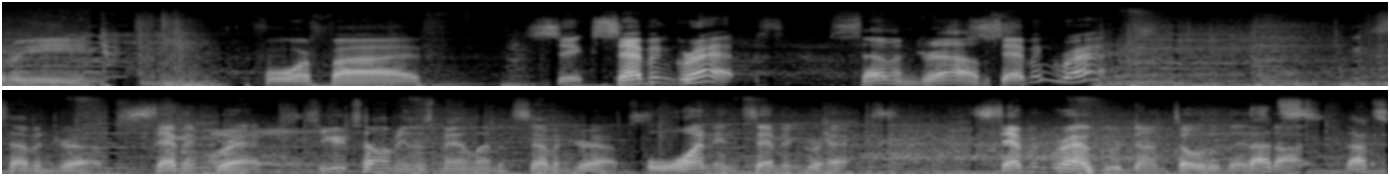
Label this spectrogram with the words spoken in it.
three, four, five, six, seven grabs. Seven grabs. Seven grabs. Seven grabs. Seven grabs. So you're telling me this man landed seven grabs? One and seven grabs. Seven grabs were done total that That's stock. that's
